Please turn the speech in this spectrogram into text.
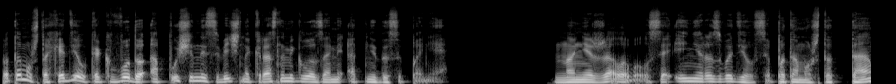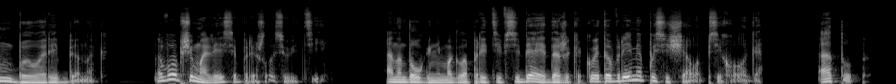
Потому что ходил, как в воду опущенный с вечно красными глазами от недосыпания. Но не жаловался и не разводился, потому что там был ребенок. В общем, Олесе пришлось уйти. Она долго не могла прийти в себя и даже какое-то время посещала психолога. А тут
